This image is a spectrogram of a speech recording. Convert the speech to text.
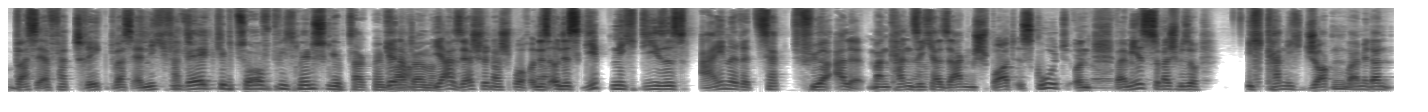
was er verträgt, was er nicht Die verträgt. Welt gibt so oft, wie es Menschen gibt, sagt mein Vater Genau, immer. ja, sehr schöner Spruch. Und, es, und es gibt nicht dieses eine Rezept für alle. Man kann sicher sagen, Sport ist gut. Und bei mir ist zum Beispiel so, ich kann nicht joggen, weil mir dann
